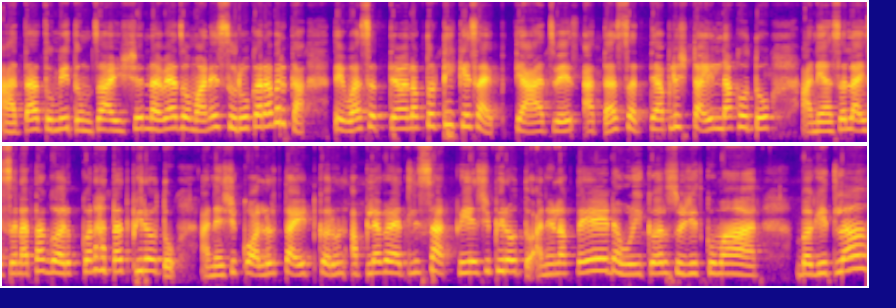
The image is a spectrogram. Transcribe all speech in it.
आता तुम्ही तुमचं आयुष्य नव्या जोमाने सुरू करा बरं का? तेव्हा सत्य म्हणू लागतो ठीक आहे साहेब. त्याच वेळेस आता सत्य आपली स्टाईल दाखव दाखवतो आणि असं लायसन आता गरकन हातात फिरवतो. आणि अशी कॉलर टाईट करून आपल्या गळ्यातली साखळी अशी फिरवतो. आणि लागते ढवळीकर सुजित कुमार. बघितलं?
